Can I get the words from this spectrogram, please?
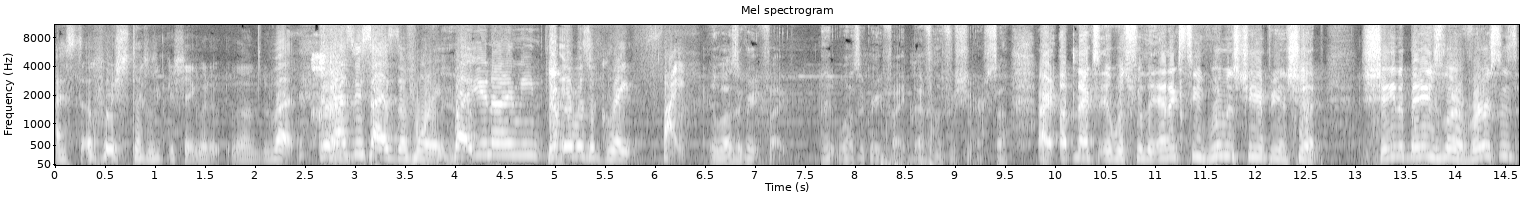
I still wish that Ricochet would have won. But that's besides the point. Yeah. But you know what I mean? Yep. It was a great fight. It was a great fight. It was a great fight, definitely for sure. So, all right, up next, it was for the NXT Women's Championship. Shayna Baszler versus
